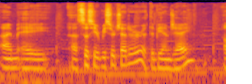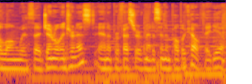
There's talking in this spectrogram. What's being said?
I'm a associate research editor at the BMJ, along with a general internist and a professor of medicine and public health at Yale.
